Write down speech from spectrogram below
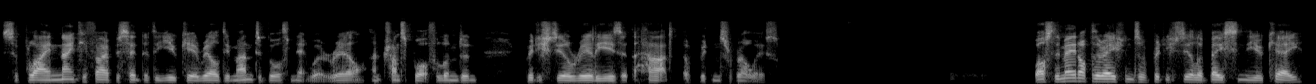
supplying 95% of the UK rail demand to both Network Rail and Transport for London, British Steel really is at the heart of Britain's railways. Whilst the main operations of British Steel are based in the UK,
